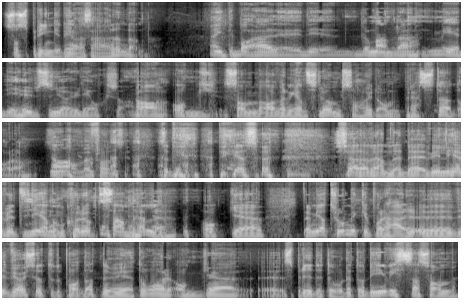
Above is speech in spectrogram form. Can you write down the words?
som springer deras ärenden. Ja, inte bara eh, de andra mediehusen gör ju det också. Ja, och mm. som av en ren slump så har ju de pressstöd då, då som ja. kommer från... Så det, det är så, kära vänner, det, vi lever i ett genomkorrupt samhälle. Och, eh, men jag tror mycket på det här. Eh, vi, vi har ju suttit och poddat nu i ett år och mm. eh, spridit ordet och det är vissa som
